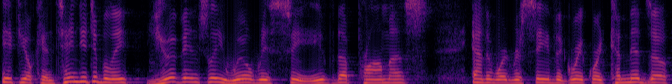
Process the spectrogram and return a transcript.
if you'll continue to believe, you eventually will receive the promise. And the word receive, the Greek word komidzo,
